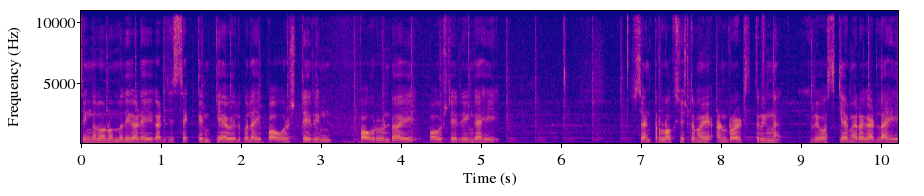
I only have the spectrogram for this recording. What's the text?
सिंगल ओनरमध्ये गाडी आहे. गाडीची सेकंड की अवेलेबल आहे. पॉवर स्टेरिंग पॉवर विंडो आहे. पॉवर स्टेरिंग आहे. सेंट्रल लॉक सिस्टम आहे. अँड्रॉइड स्क्रीन रिवर्स कॅमेरा गाडला आहे.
